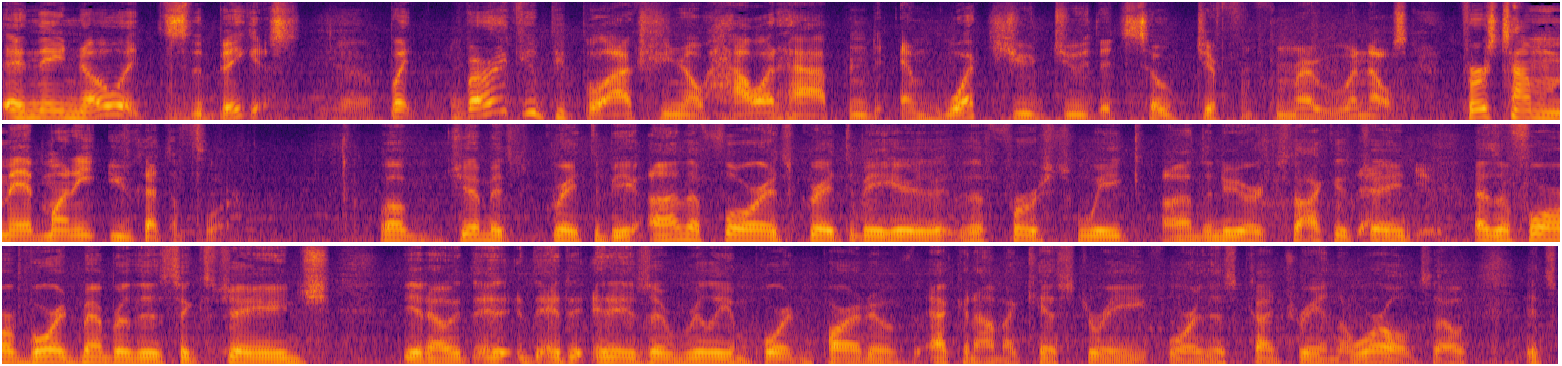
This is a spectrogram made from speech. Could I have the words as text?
and they know it's the biggest. But very few people actually know how it happened and what you do that's so different from everyone else. First time on Mad Money, you've got the floor. Well, Jim, it's great to be on the floor. It's great to be here the first week on the New York Stock Exchange. As a former board member of this exchange, you know, it, it, it is a really important part of economic history for this country and the world. So it's,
